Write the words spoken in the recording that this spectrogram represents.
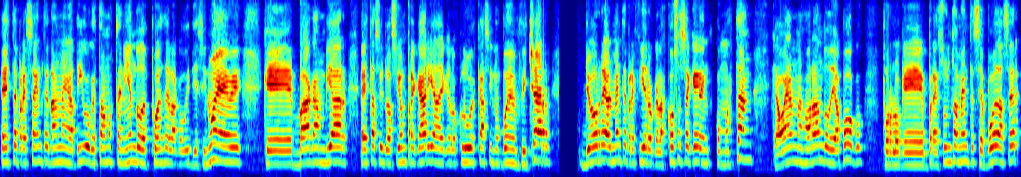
este presente tan negativo que estamos teniendo después de la COVID-19, que va a cambiar esta situación precaria de que los clubes casi no pueden fichar. Yo realmente prefiero que las cosas se queden como están, que vayan mejorando de a poco, por lo que presuntamente se puede hacer,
